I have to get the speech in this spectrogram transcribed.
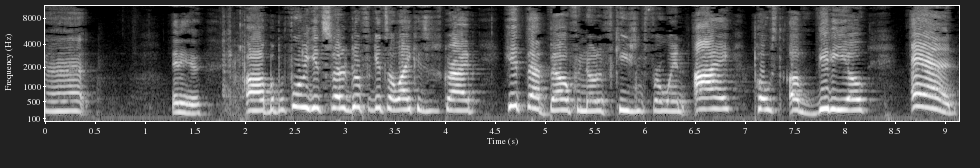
uh. Anywho, uh, but before we get started, don't forget to like and subscribe. Hit that bell for notifications for when I post a video. And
